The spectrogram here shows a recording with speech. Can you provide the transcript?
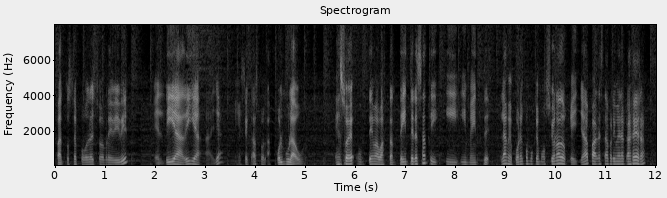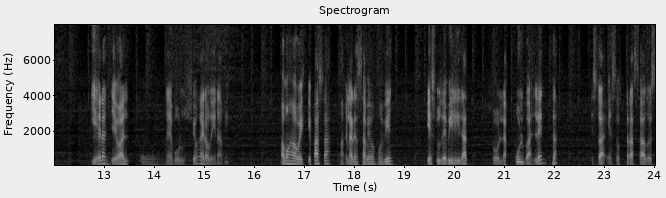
para entonces poder sobrevivir el día a día allá, en ese caso la Fórmula 1. Eso es un tema bastante interesante y, y, me, me pone como que emocionado que ya para esta primera carrera quieran llevar una evolución aerodinámica. Vamos a ver qué pasa. McLaren sabemos muy bien que su debilidad son las curvas lentas, esos trazados,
